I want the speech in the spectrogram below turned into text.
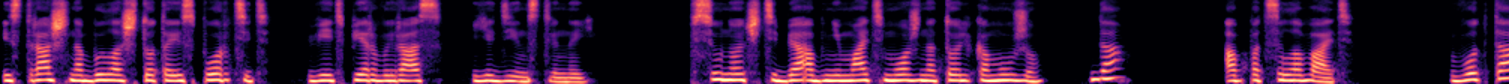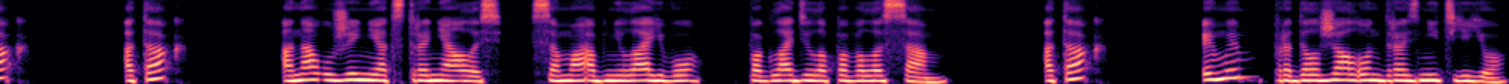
И страшно было что-то испортить, ведь первый раз, единственный. Всю ночь тебя обнимать можно только мужу, да? А поцеловать? Вот так? А так? Она уже не отстранялась, сама обняла его, погладила по волосам. А так? ММ, продолжал он дразнить ее.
